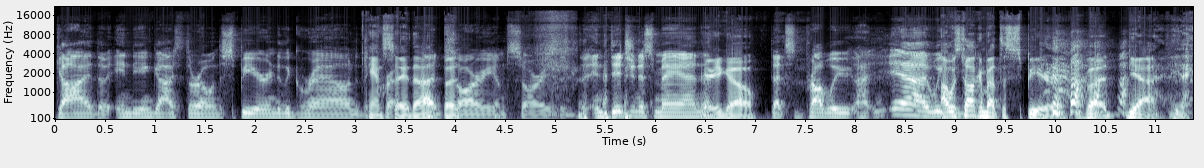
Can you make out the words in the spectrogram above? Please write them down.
guy, the Indian guy's throwing the spear into the ground. The Can't say that, I'm but- sorry. I'm sorry. The, the indigenous man. There you go. That's probably, uh, yeah. We I was talking about the spear, but yeah, yeah.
